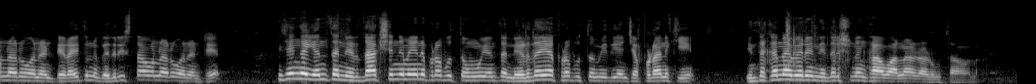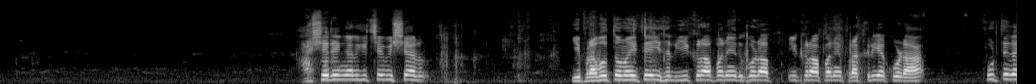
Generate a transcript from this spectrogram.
ఉన్నారు అని అంటే రైతులను బెదిరిస్తూ ఉన్నారు అని అంటే నిజంగా ఎంత నిర్దాక్షిణ్యమైన ప్రభుత్వము ఎంత నిర్దయ ప్రభుత్వం ఇది అని చెప్పడానికి ఇంతకన్నా వేరే నిదర్శనం కావాలని అడుగుతా ఉన్నా. ఆశ్చర్యం కలిగించే విషయాలు. ఈ ప్రభుత్వం అయితే అసలు ఈ క్రాప్ అనేది కూడా ఈ క్రాప్ అనే ప్రక్రియ కూడా పూర్తిగా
